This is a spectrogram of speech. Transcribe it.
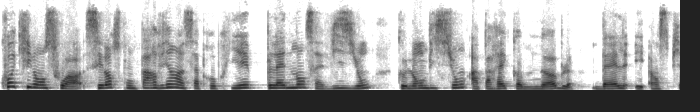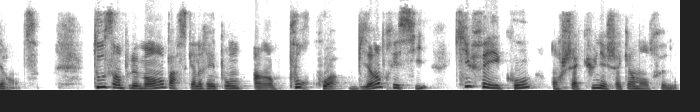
Quoi qu'il en soit, c'est lorsqu'on parvient à s'approprier pleinement sa vision que l'ambition apparaît comme noble, belle et inspirante. Tout simplement parce qu'elle répond à un pourquoi bien précis qui fait écho en chacune et chacun d'entre nous.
